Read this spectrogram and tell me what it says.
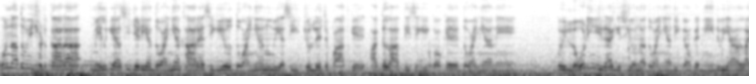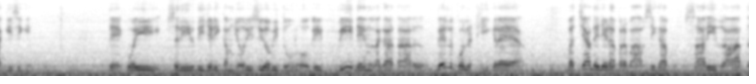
ਉਹਨਾਂ ਤੋਂ ਵੀ ਛੁਟਕਾਰਾ ਮਿਲ ਗਿਆ ਸੀ। ਜਿਹੜੀਆਂ ਦਵਾਈਆਂ ਖਾ ਰਹੇ ਸੀਗੀ, ਉਹ ਦਵਾਈਆਂ ਨੂੰ ਵੀ ਅਸੀਂ ਚੁੱਲ੍ਹੇ 'ਚ ਪਾਤ ਕੇ ਅੱਗ ਲਾਤੀ ਸੀਗੀ, ਕਿਉਂਕਿ ਦਵਾਈਆਂ ਨੇ ਕੋਈ ਲੋੜ ਹੀ ਨਹੀਂ ਰਹਿ ਗਈ ਸੀ ਉਹਨਾਂ ਦਵਾਈਆਂ ਦੀ, ਕਿਉਂਕਿ ਨੀਂਦ ਵੀ ਆਉਣ ਲੱਗ ਗਈ ਸੀਗੀ। ਤੇ ਕੋਈ ਸਰੀਰ ਦੀ ਜਿਹੜੀ ਕਮਜ਼ੋਰੀ ਸੀ, ਉਹ ਵੀ ਦੂਰ ਹੋ ਗਈ। 20 ਦਿਨ ਲਗਾਤਾਰ ਬਿਲਕੁਲ ਠੀਕ ਰਹੇ ਆ। ਬੱਚਿਆਂ ਦੇ ਜਿਹੜਾ ਪ੍ਰਭਾਵ ਸੀਗਾ, ਸਾਰੀ ਰਾਤ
